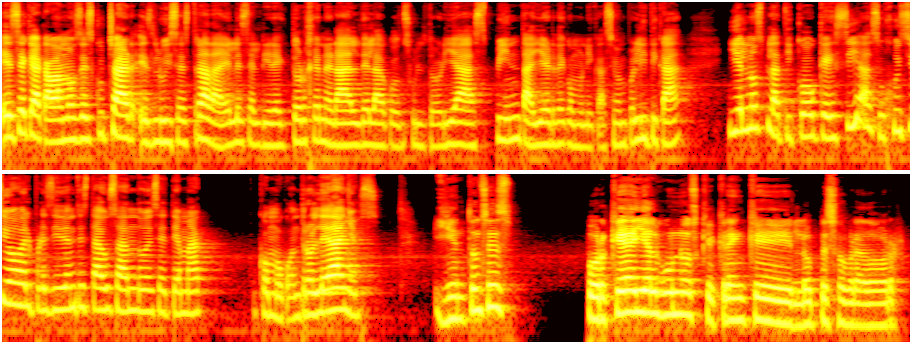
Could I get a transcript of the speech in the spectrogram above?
Ese que acabamos de escuchar es Luis Estrada, él es el director general de la consultoría SPIN, Taller de Comunicación Política, y él nos platicó que sí, a su juicio el presidente está usando ese tema como control de daños. Y entonces, ¿por qué hay algunos que creen que López Obrador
